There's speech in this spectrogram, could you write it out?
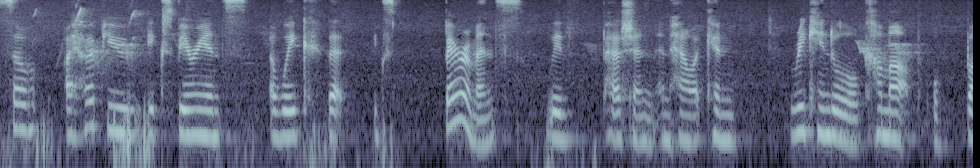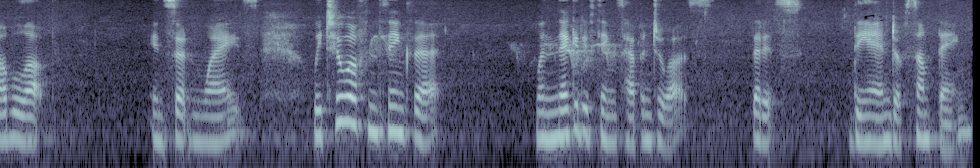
So, I hope you experience a week that experiments with passion and how it can rekindle or come up or bubble up in certain ways. We too often think that when negative things happen to us, that it's the end of something,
